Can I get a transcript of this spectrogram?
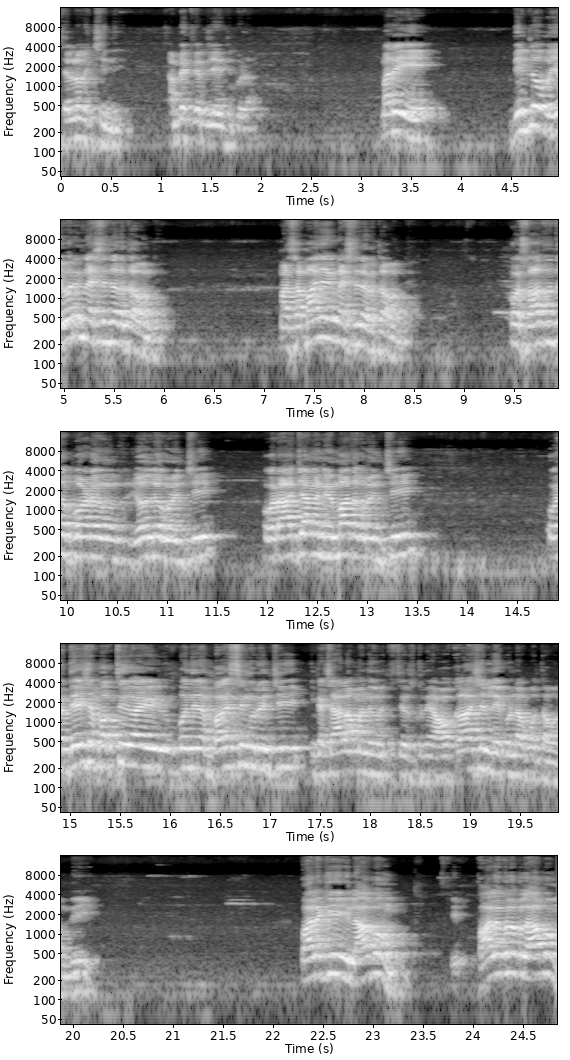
సెలవు ఇచ్చింది. అంబేద్కర్ జయంతి కూడా. మరి దీంట్లో ఎవరికి నష్టం జరుగుతూ ఉంది? మన సమాజానికి నష్టం జరుగుతూ ఉంది. ఒక స్వాతంత్ర పోరాటం యోధుల గురించి ఒక రాజ్యాంగ నిర్మాత గురించి ఒక దేశభక్తి పొందిన భగత్ సింగ్ గురించి ఇంకా చాలామంది గురించి తెలుసుకునే అవకాశం లేకుండా పోతా ఉంది. వాళ్ళకి లాభం పాలకులకు లాభం.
